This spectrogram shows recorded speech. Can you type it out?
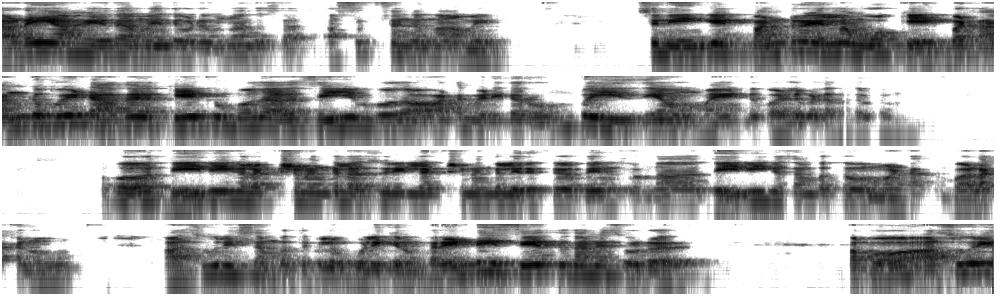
தடையாக எது அமைந்து விடும்னா அந்த அசத் சங்கம் தான் அமையும். சரி நீ இங்கே பண்ற எல்லாம் ஓகே பட் அங்க போயிட்டு அதை கேட்கும் போது அதை செய்யும் போது ஆட்டோமேட்டிக்கா ரொம்ப ஈஸியா அவன் மைண்ட் வலுவிழந்து விடும். அப்போ தெய்வீக லட்சணங்கள் அசூரி லட்சணங்கள் இருக்கு அப்படின்னு சொன்னா தெய்வீக சம்பத்தை மட்டும் வளர்க்கணும். அசூரி சம்பத்துக்குள்ள ஒழிக்கணும். ரெண்டையும் சேர்த்து தானே சொல்றாரு. அப்போ அசூரி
